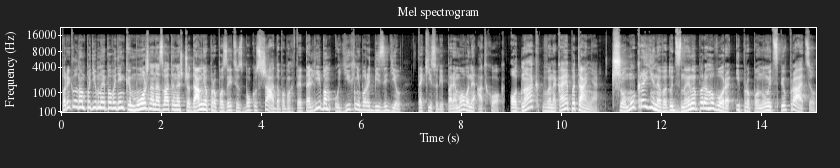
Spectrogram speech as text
Прикладом подібної поведінки можна назвати нещодавню пропозицію з боку США допомогти талібам у їхній боротьбі з іділ. Такі собі перемовини ад-хок. Однак виникає питання: чому країни ведуть з ними переговори і пропонують співпрацю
